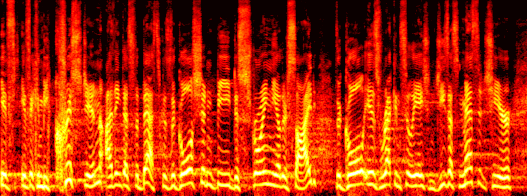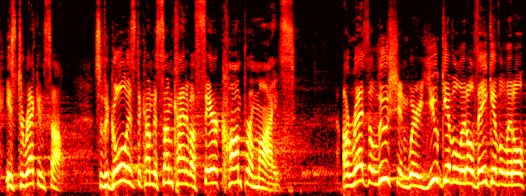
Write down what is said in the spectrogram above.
if, if it can be Christian, I think that's the best because the goal shouldn't be destroying the other side. The goal is reconciliation. Jesus' message here is to reconcile. So the goal is to come to some kind of a fair compromise, a resolution where you give a little, they give a little,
